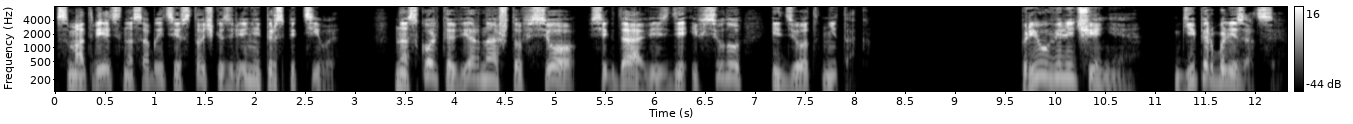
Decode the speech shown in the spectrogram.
смотреть на события с точки зрения перспективы, насколько верно, что все, всегда, везде и всюду идет не так. Преувеличение, гиперболизация.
